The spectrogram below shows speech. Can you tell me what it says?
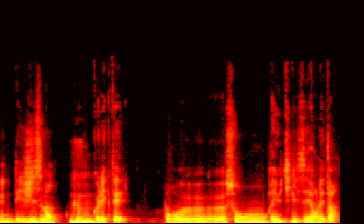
des gisements que mmh. vous collectez euh, sont réutilisés en l'état?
